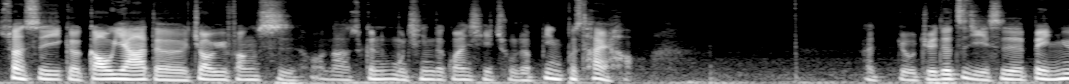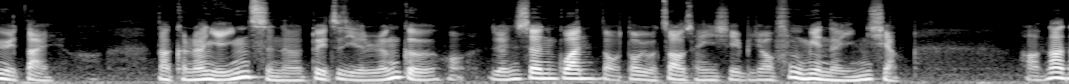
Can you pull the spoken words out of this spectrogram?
算是一个高压的教育方式哦，那跟母亲的关系处的并不太好，那有觉得自己是被虐待，那可能也因此呢，对自己的人格哦、人生观哦，都有造成一些比较负面的影响。好，那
